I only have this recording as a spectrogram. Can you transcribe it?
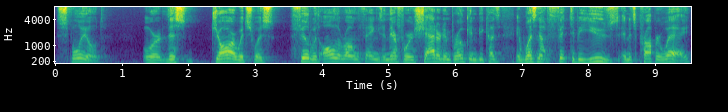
spoiled, or this jar which was filled with all the wrong things and therefore shattered and broken because it was not fit to be used in its proper way,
